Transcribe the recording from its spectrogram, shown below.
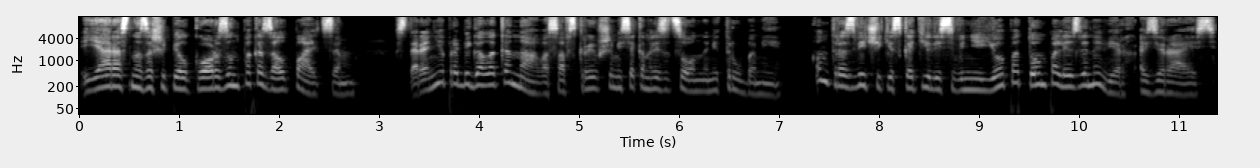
Яростно зашипел Корзун, показал пальцем. В стороне пробегала канава со вскрывшимися канализационными трубами. Контрразведчики скатились в нее, потом полезли наверх, озираясь.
